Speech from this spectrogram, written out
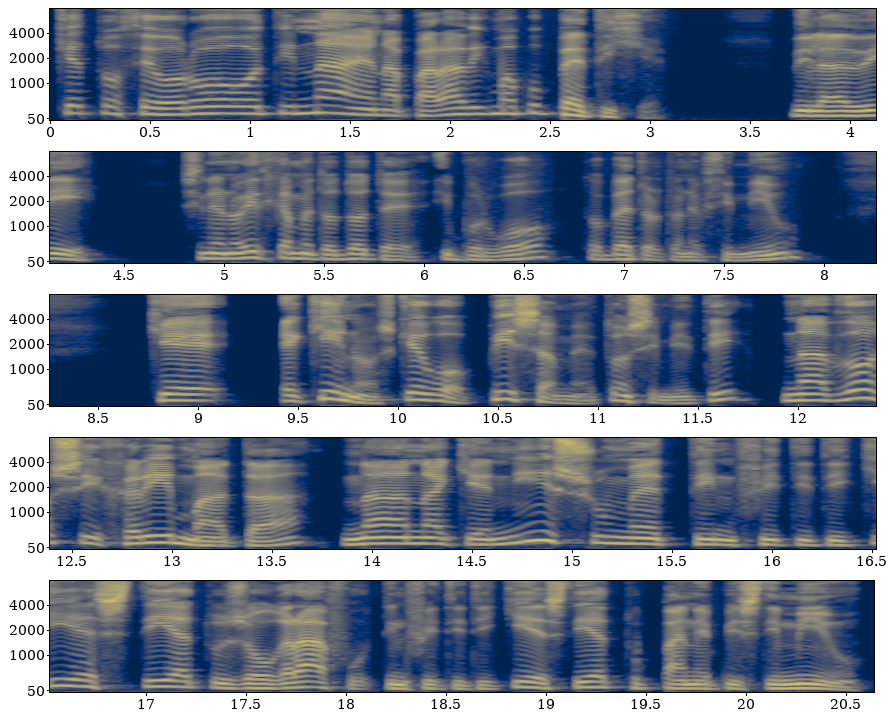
και το θεωρώ ότι να ένα παράδειγμα που πέτυχε. Δηλαδή, συνεννοήθηκα με τον τότε Υπουργό, τον Πέτρο τον Ευθυμίου και εκείνος και εγώ πείσαμε τον Σιμίτη να δώσει χρήματα να ανακαινήσουμε την φοιτητική αιστεία του ζωγράφου, την φοιτητική αιστεία του Πανεπιστημίου.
